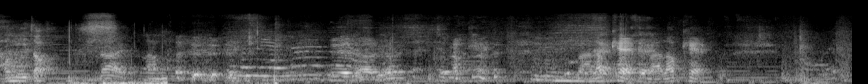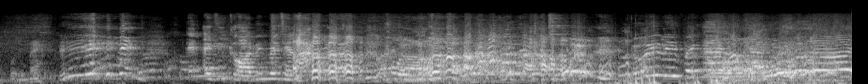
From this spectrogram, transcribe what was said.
เอามือจับได้อะเนื่อย ได้เดี๋ยวมารับแขกมารับแขกฝนไหมไอ้ที่ก่อนนี่ไม่ใช่รักอุ่นเฮ้ยรีบไปงานแล้วแข่งเลย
